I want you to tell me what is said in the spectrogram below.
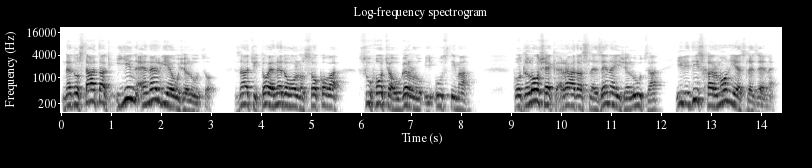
Nedostatak in energije u želucu. Znači, to je nedovoljno sokova, suhoća u grlu i ustima. Kod lošeg rada slezene i želuca ili disharmonije slezene.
